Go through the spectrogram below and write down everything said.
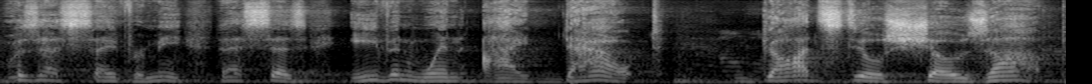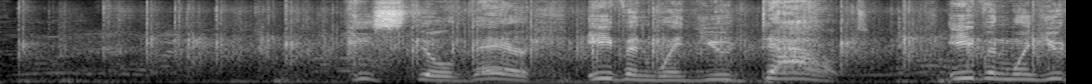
What does that say for me? That says, even when I doubt, God still shows up. He's still there, even when you doubt. Even when you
